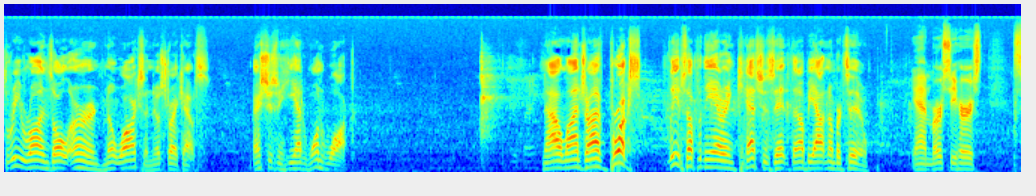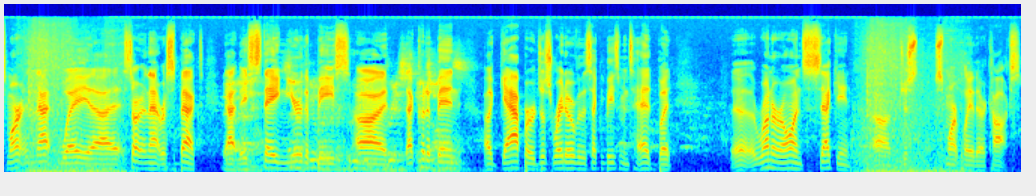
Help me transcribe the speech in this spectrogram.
three runs all earned, no walks and no strikeouts. Excuse me, he had one walk. Now line drive, Brooks leaps up in the air and catches it. That'll be out number two. Yeah, and Mercyhurst, smart in that way, uh, start in that respect, that they stay near the base. Uh, that could have been a gap or just right over the second baseman's head, but uh, runner on second, uh, just smart play there, Cox.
